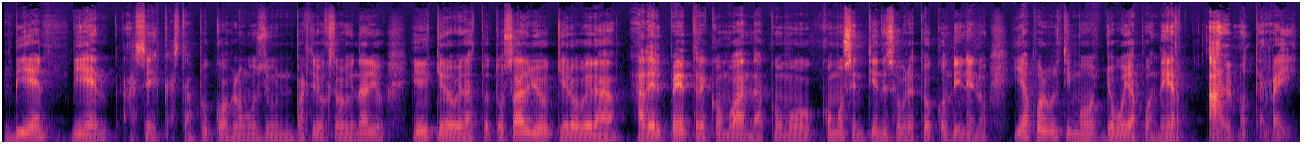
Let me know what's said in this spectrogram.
Bien, bien, a secas. Tampoco hablamos de un partido extraordinario. Y quiero ver a Toto Salvio, quiero ver a, a Del Petre cómo anda, cómo, cómo se entiende sobre todo con dinero. Y ya por último, yo voy a poner al Monterrey.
